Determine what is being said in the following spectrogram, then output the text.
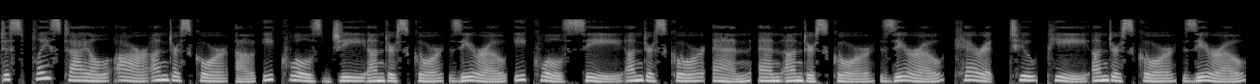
Display style r underscore a equals g underscore zero equals c underscore n n underscore zero caret two p underscore zero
